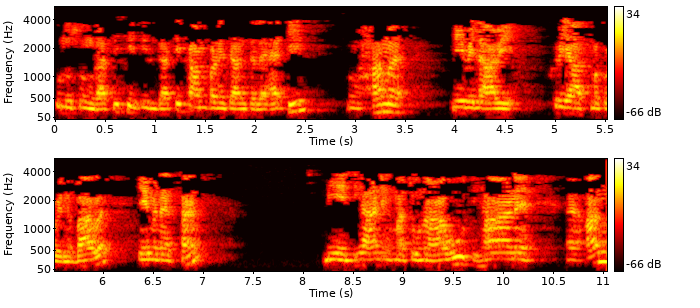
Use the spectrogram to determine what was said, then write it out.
උණුසුම් ගති, සීතල ගති, කම්පන චංචල ඇති හැම මේ වෙලාවේ ක්‍රියාත්මක වෙන බව එහෙම නැත්නම් මේ ධ්‍යානෙ මතුණා වූ ධ්‍යාන අංග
